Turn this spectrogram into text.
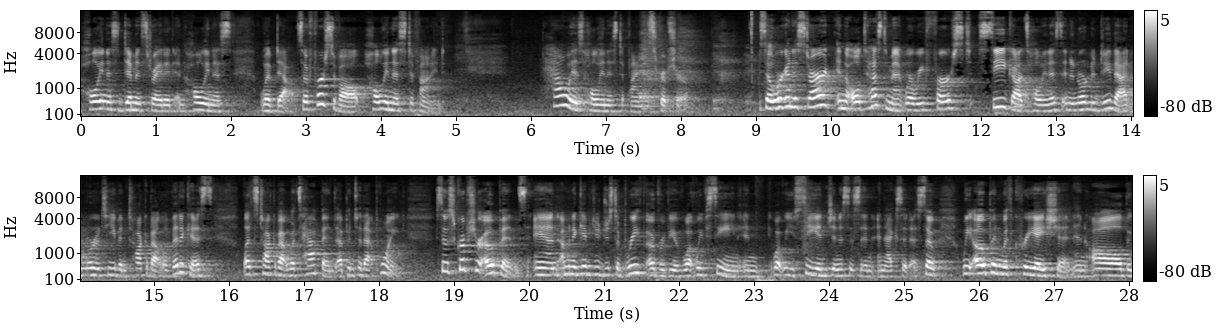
holiness demonstrated, and holiness lived out. So, first of all, holiness defined. How is holiness defined in Scripture? So we're going to start in the Old Testament where we first see God's holiness. And in order to do that, in order to even talk about Leviticus, let's talk about what's happened up until that point. So scripture opens, and I'm going to give you just a brief overview of what we've seen in what we see in Genesis and, and, Exodus. So we open with creation and all the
